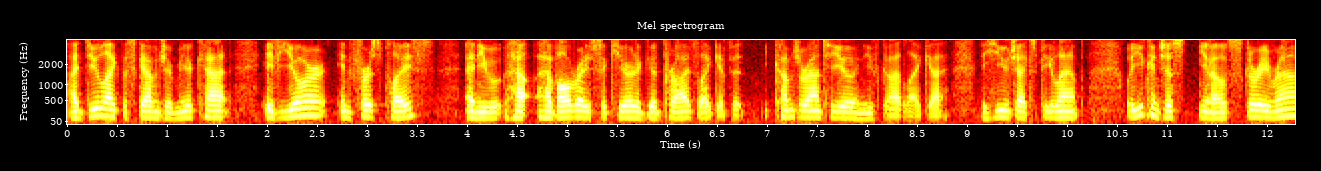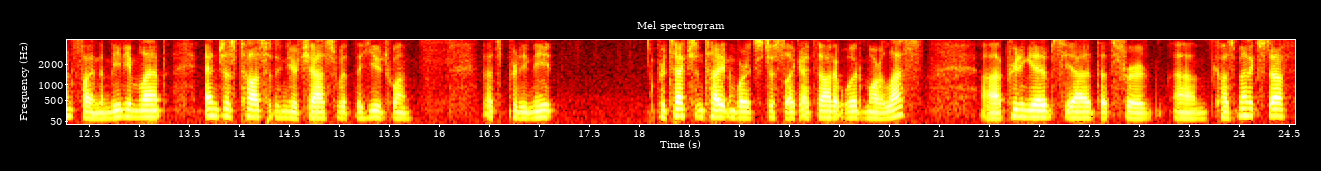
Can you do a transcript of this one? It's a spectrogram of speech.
I do like the Scavenger Meerkat. If you're in first place and you ha- have already secured a good prize, like if it comes around to you and you've got like a, the huge XP lamp, well, you can just, you know, scurry around, find the medium lamp, and just toss it in your chest with the huge one. That's pretty neat. Protection Titan works just like I thought it would, more or less. Uh, Preening Ibis, yeah, that's for um, cosmetic stuff.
